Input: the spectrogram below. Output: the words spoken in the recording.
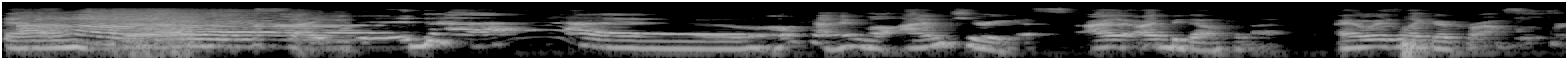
and Ah. I'm very excited. Oh, okay. Well, I'm curious. I, I'd be down for that. I always like a crossover.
